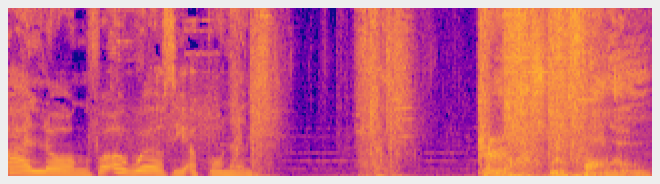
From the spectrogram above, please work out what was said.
I long for a worthy opponent. Chaos will follow.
